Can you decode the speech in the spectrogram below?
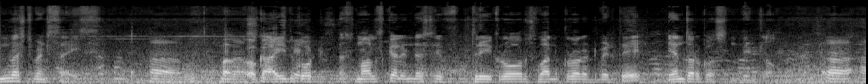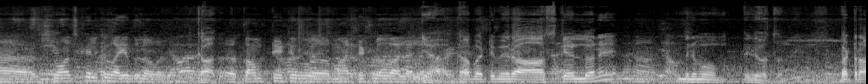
ఇన్వెస్ట్మెంట్ సైజ్ ఒక ఐదు కోట్లు small scale industry three crores one crore అటు పెడితే ఎంతవరకు వస్తుంది దీంట్లో? స్మాల్ స్కేల్కి వైబుల్ అవ్వదు. కాదు. కాంపిటేటివ్ మార్కెట్లో వాళ్ళు కాబట్టి మీరు ఆ స్కేల్లోనే మినిమం ఇది అవుతుంది. బట్ రా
